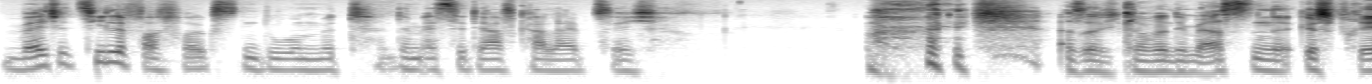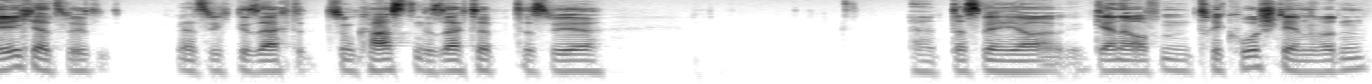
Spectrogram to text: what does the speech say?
Welche Ziele verfolgst du mit dem SCDFK Leipzig? also ich glaube, in dem ersten Gespräch, als, wir, als ich gesagt, zum Carsten gesagt habe, dass wir, äh, dass wir ja gerne auf dem Trikot stehen würden,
